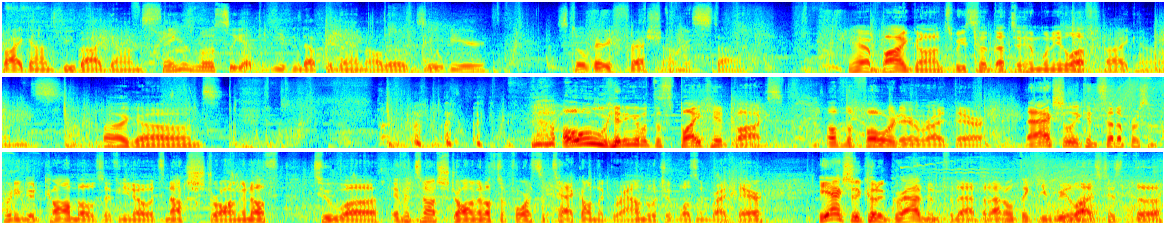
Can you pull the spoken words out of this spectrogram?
bygones be bygones. Things mostly getting evened up again, although Xavier still very fresh on the stock. Yeah, bygones. We said that to him when he left. Bygones. Bygones. oh, hitting him with the spike hitbox of the forward air right there. That actually can set up for some pretty good combos if you know it's not strong enough to uh, if it's not strong enough to force attack on the ground, which it wasn't right there. He actually could have grabbed him for that, but I don't think he realized his the.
